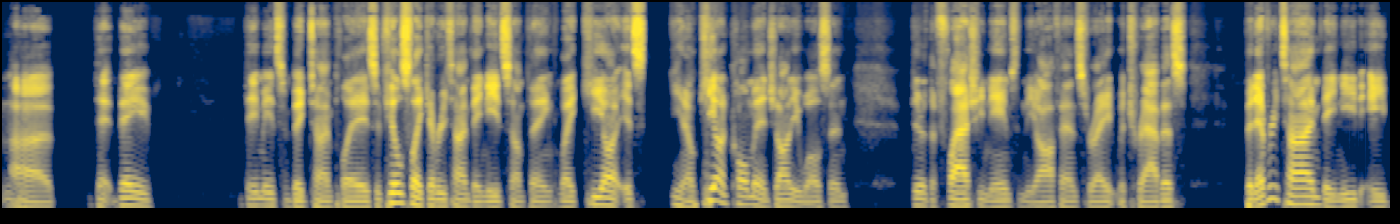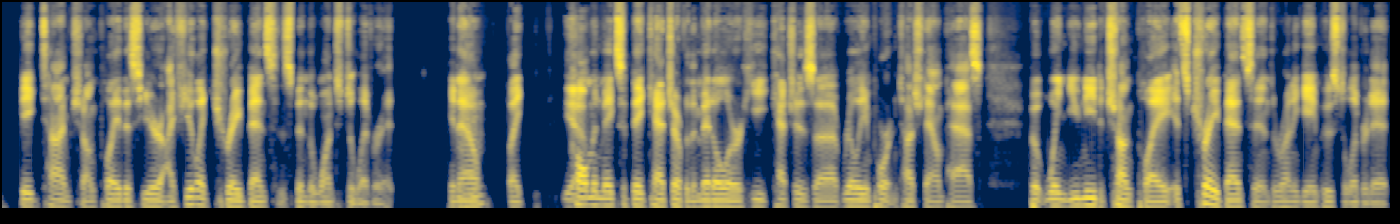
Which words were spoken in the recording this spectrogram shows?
Mhm. Uh, they, they they made some big time plays. It feels like every time they need something, like Keon, it's you know Keon Coleman and Johnny Wilson, they're the flashy names in the offense, right? With Travis, but every time they need a big time chunk play this year, I feel like Trey Benson's been the one to deliver it. You know, like yeah. Coleman makes a big catch over the middle, or he catches a really important touchdown pass. But when you need a chunk play, it's Trey Benson, the running game, who's delivered it.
